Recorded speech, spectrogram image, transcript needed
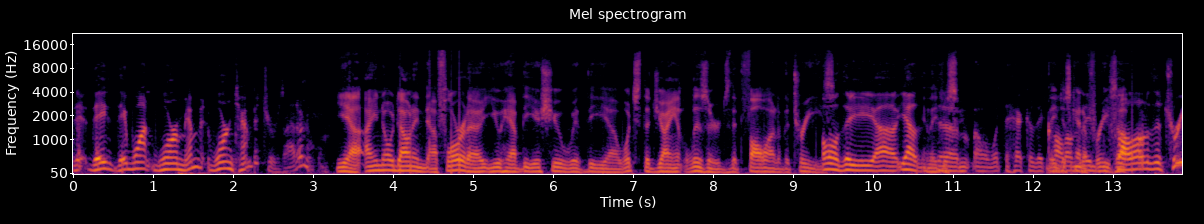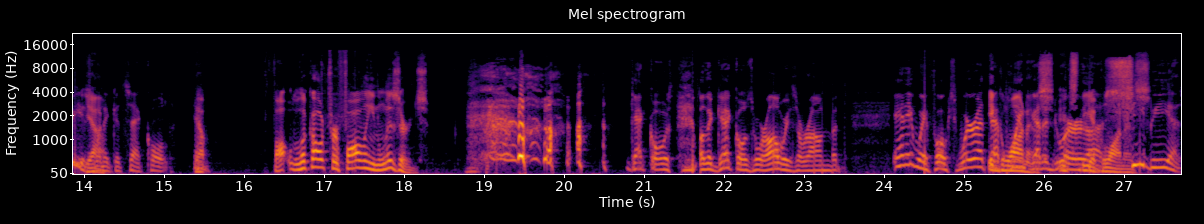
they, they they want warm warm temperatures. I don't know. Yeah, I know down in uh, Florida you have the issue with the uh, what's the giant lizards that fall out of the trees. Oh, the uh, yeah. they the, just- oh, what the heck are they called? just kinda They freeze fall up. out of the trees Yeah. when it gets that cold. Yep. Fall, look out for falling lizards. geckos. Well, the geckos were always around, but anyway, folks, we're at that point. We got to do It's our the uh, iguanas. CBS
